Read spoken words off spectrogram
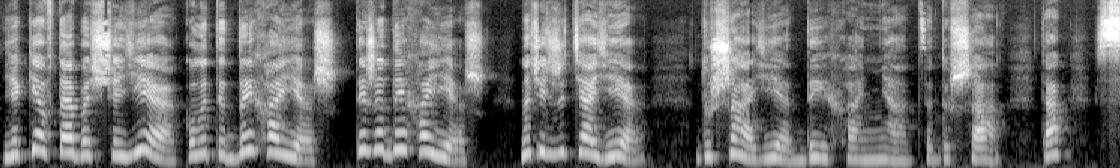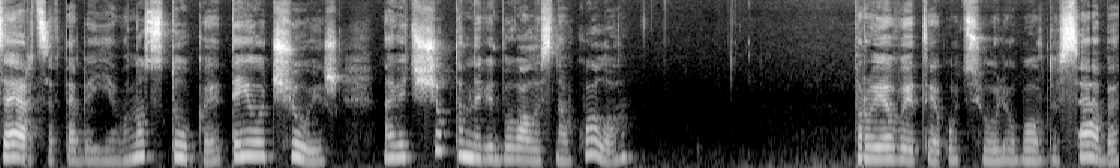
яке в тебе ще є, коли ти дихаєш, ти же дихаєш, значить життя є. Душа є, дихання, це душа. Так? Серце в тебе є, воно стукає, ти його чуєш. Навіть що б там не відбувалось навколо, проявити оцю любов до себе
